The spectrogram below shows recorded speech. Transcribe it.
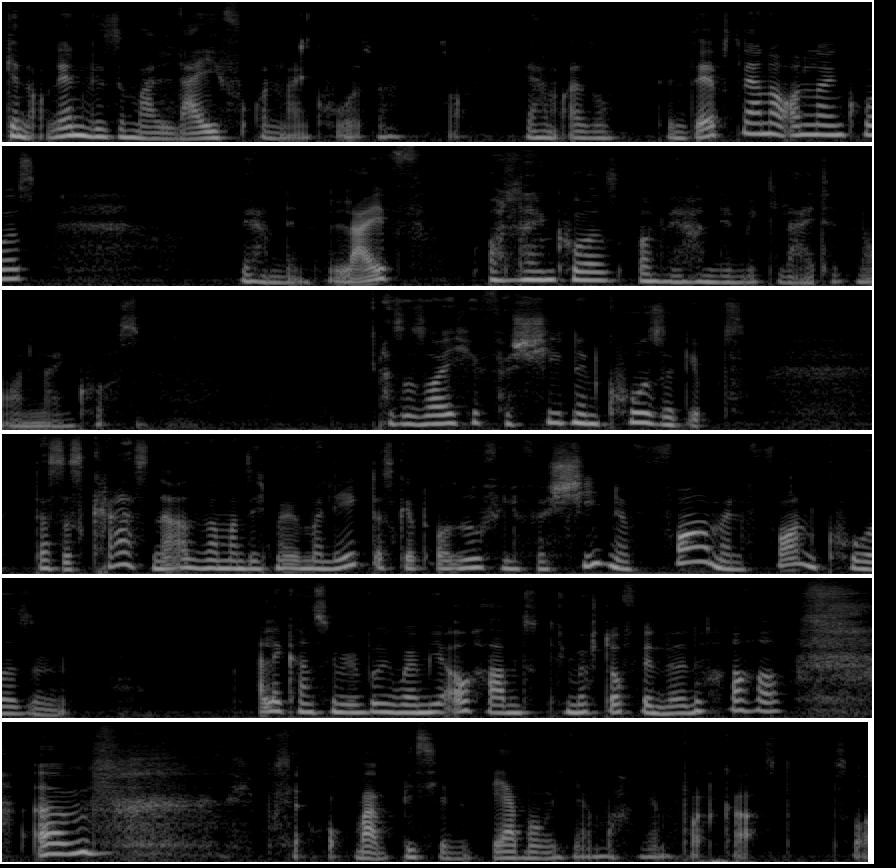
Genau, nennen wir sie mal Live-Online-Kurse. So, wir haben also den Selbstlerner-Online-Kurs, wir haben den Live-Online-Kurs und wir haben den begleiteten Online-Kurs. Also solche verschiedenen Kurse gibt es. Das ist krass, ne? Also wenn man sich mal überlegt, es gibt auch so viele verschiedene Formen von Kursen. Alle kannst du im Übrigen bei mir auch haben zum Thema Stoffwindeln. ähm, ich muss ja auch mal ein bisschen Werbung hier machen im Podcast. So.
